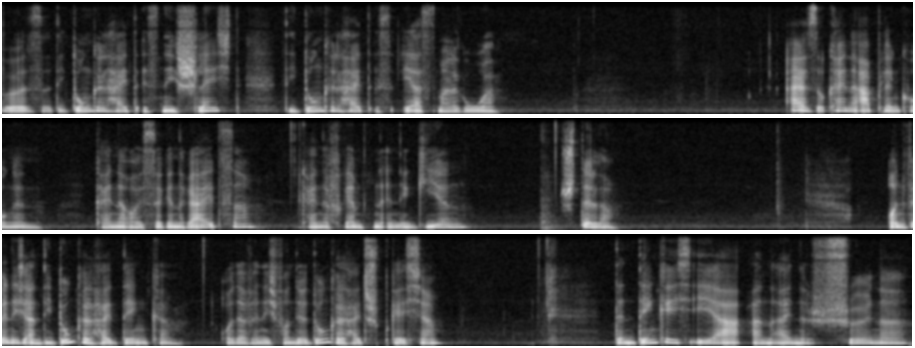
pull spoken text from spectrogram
böse, die Dunkelheit ist nicht schlecht, die Dunkelheit ist erstmal Ruhe. Also keine Ablenkungen, keine äußeren Reize, keine fremden Energien, Stille. Und wenn ich an die Dunkelheit denke oder wenn ich von der Dunkelheit spreche, dann denke ich eher an eine schöne,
